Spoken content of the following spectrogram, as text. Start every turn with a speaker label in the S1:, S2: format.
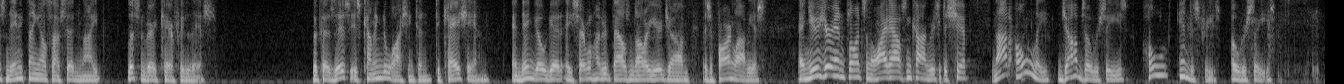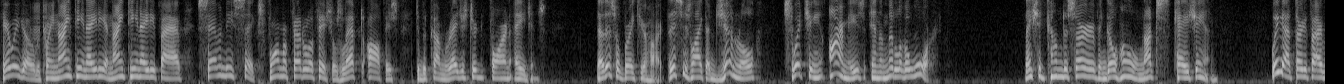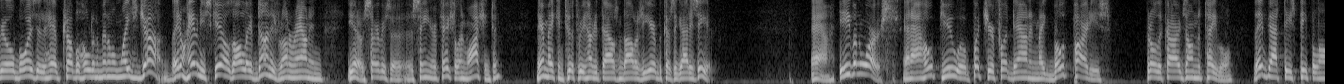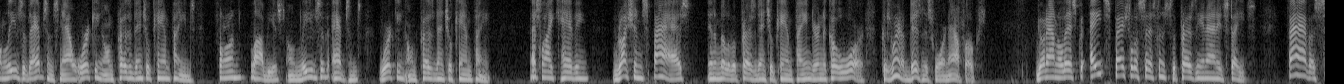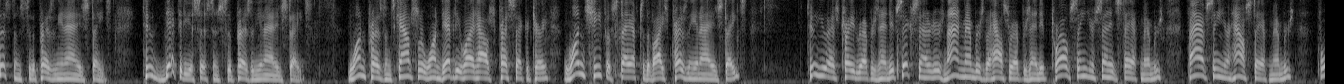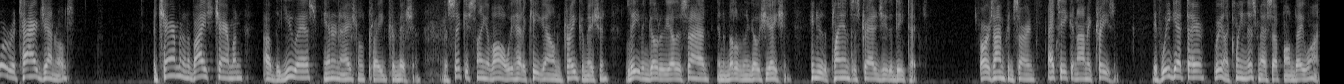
S1: listen to anything else I've said tonight, listen very carefully to this. Because this is coming to Washington to cash in and then go get a several hundred thousand dollar a year job as a foreign lobbyist and use your influence in the White House and Congress to ship not only jobs overseas, whole industries overseas. Here we go. Between 1980 and 1985, 76 former federal officials left office to become registered foreign agents. Now, this will break your heart. This is like a general switching armies in the middle of a war. They should come to serve and go home, not cash in. We got 35 year old boys that have trouble holding a minimum wage job. They don't have any skills. All they've done is run around and, you know, service a, a senior official in Washington. They're making two or three hundred thousand dollars a year because they got his ear. Now, even worse, and I hope you will put your foot down and make both parties throw the cards on the table. They've got these people on leaves of absence now working on presidential campaigns, foreign lobbyists on leaves of absence working on presidential campaign. That's like having Russian spies in the middle of a presidential campaign during the Cold War, because we're in a business war now, folks. Go down the list. Eight special assistants to the President of the United States. Five assistants to the President of the United States. Two deputy assistants to the President of the United States. One President's counselor, one deputy White House press secretary, one chief of staff to the Vice President of the United States, two U.S. trade representatives, six senators, nine members of the House of Representatives, 12 senior Senate staff members, five senior House staff members, four retired generals, a chairman and a vice chairman, of the U.S. International Trade Commission. And the sickest thing of all, we had a key guy on the Trade Commission leave and go to the other side in the middle of the negotiation. He knew the plans, the strategy, the details. Far as I'm concerned, that's economic treason. If we get there, we're going to clean this mess up on day one.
